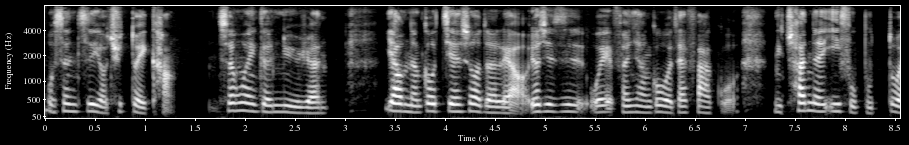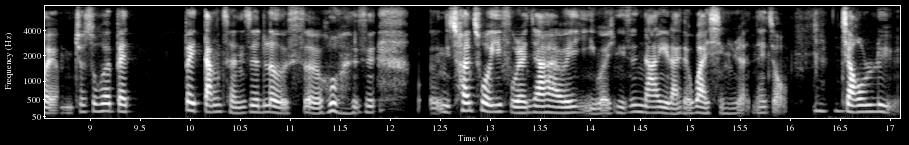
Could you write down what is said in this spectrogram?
我甚至有去对抗。身为一个女人，要能够接受得了，尤其是我也分享过我在法国，你穿的衣服不对，你就是会被被当成是垃圾，或者是你穿错衣服，人家还会以为你是哪里来的外星人那种焦虑，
